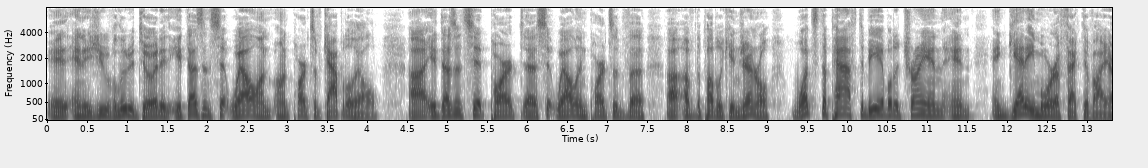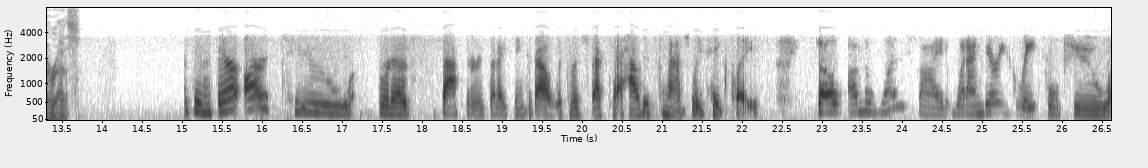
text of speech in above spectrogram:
and, as you've alluded to it, it, it, doesn't sit well on, on parts of Capitol Hill. Uh, it doesn't sit part uh, sit well in parts of uh, uh, of the public in general. What's the path to be able to try and and, and get a more effective IRS? Listen, there are two sort of factors that I think about with respect to how this can actually take place. So, on the one side, what I'm very grateful to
